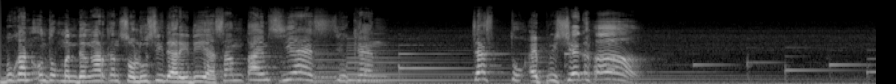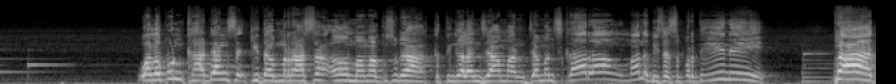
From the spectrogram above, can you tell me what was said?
bukan untuk mendengarkan solusi dari dia. Sometimes yes, you can just to appreciate her. Walaupun kadang kita merasa, oh mamaku sudah ketinggalan zaman. Zaman sekarang mana bisa seperti ini. But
